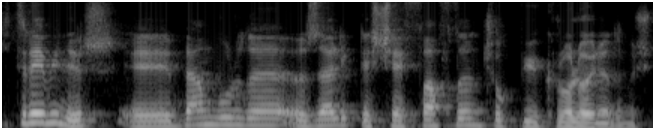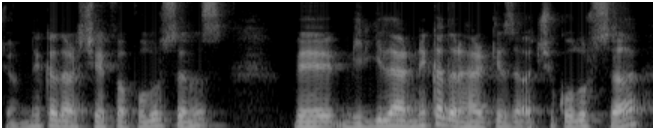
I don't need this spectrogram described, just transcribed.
Yitirebilir. Ee, Ben burada özellikle şeffaflığın çok büyük rol oynadığını düşünüyorum. Ne kadar şeffaf olursanız ve bilgiler ne kadar herkese açık olursa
